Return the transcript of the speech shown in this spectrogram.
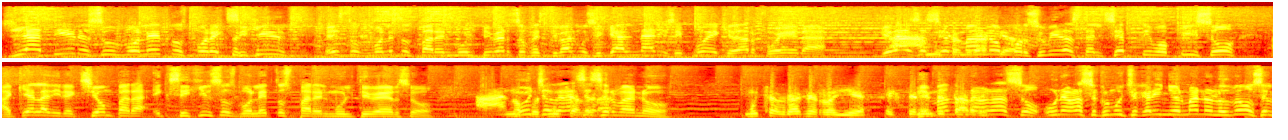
ya tiene sus boletos por exigir estos boletos para el Multiverso Festival Musical. Nadie se puede quedar fuera. Gracias, Ah, muchas hermano, gracias. por subir hasta el séptimo piso aquí a la dirección para exigir sus boletos para el multiverso. Ah, no, pues muchas, gracias, gracias. hermano. Muchas gracias, Roger. Te Excelente mando un abrazo, un abrazo con mucho cariño, hermano. Nos vemos el,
